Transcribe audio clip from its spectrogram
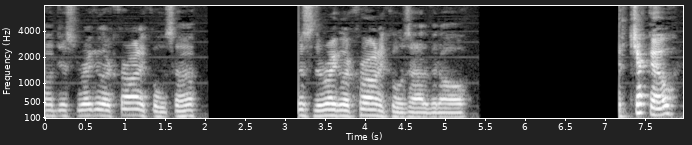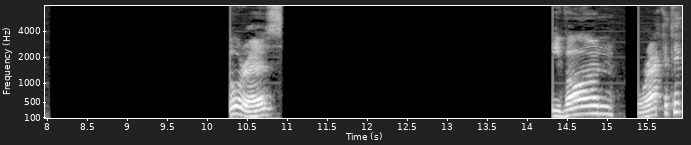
oh, just regular Chronicles, huh? Just the regular Chronicles out of it all. Pacheco. Torres. Ivan Rakitic.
